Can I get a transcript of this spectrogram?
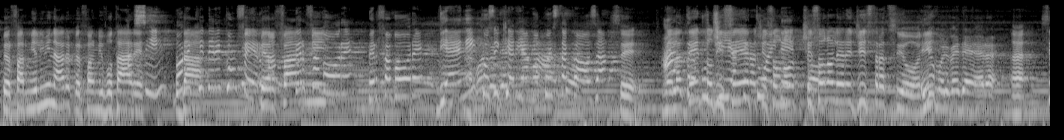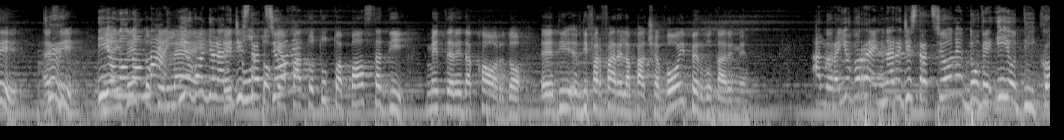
per farmi eliminare, per farmi votare. Ah sì? Vorrei da- chiedere conferma. Per farmi... favore, per favore, vieni, così chiariamo questa cosa. Sì, me l'ha detto di sera, ci sono, ci sono le registrazioni. Io voglio vedere. Eh, sì, eh sì. Io non ho detto mai- che lei io voglio la registrazione. che ha fatto tutto apposta di mettere d'accordo, eh, di, di far fare la pace a voi per votare me. Allora, io vorrei una registrazione dove io dico,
